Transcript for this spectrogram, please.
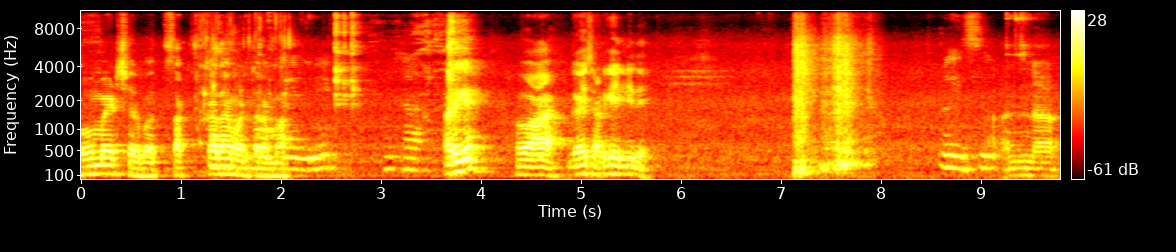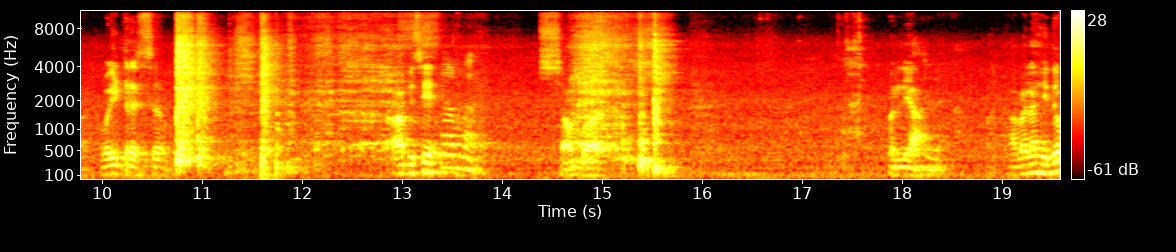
ಹೋಮ್. ಮೇಡ್ ಶರ್ಬತ್ ಸಕ್ಕದಾಗಿ ಮಾಡ್ತಾರಮ್ಮ. ಅಡುಗೆ? ಓ ಗೈಸ್ ಅಡುಗೆ ಇಲ್ಲಿದೆ. ಅನ್ನ ವೈಟ್ ರೈಸ್. ಆ ಬಿಸಿ. ಸಾಂಬಾರ್. ಪಲ್ಯ. ಆಮೇಲೆ ಇದು?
